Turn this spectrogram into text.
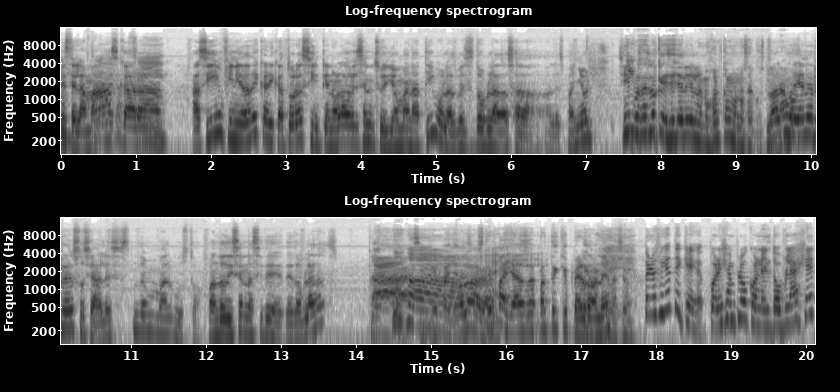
este, La claro, Máscara. sí. Así infinidad de caricaturas sin que no las ves en su idioma nativo, las ves dobladas a- al español. Sí, pues es lo que decía Yali, a lo mejor como nos No acostumbramos. alburean en redes sociales, es de mal gusto. Cuando dicen así de, de dobladas, Ah, sí, qué No lo payasos. hagan. Qué payasos, aparte que Perdón, ¿eh? Pero fíjate que, por ejemplo, con el doblaje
